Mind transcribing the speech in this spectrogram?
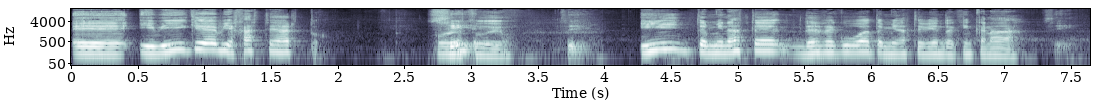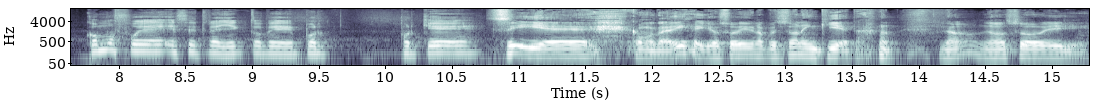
Eh, y vi que viajaste harto por el Sí. estudio. sí, Y terminaste, desde Cuba, terminaste viendo aquí en Canadá. sí. ¿Cómo fue ese trayecto de por, por qué? Sí, eh, como te dije, yo soy una persona inquieta, ¿no? No soy,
